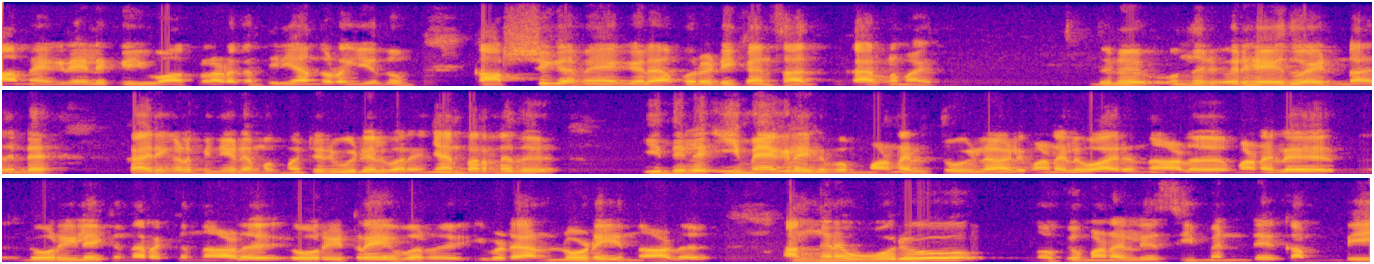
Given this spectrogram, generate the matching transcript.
ആ മേഖലയിലേക്ക് യുവാക്കളടക്കം തിരിയാൻ തുടങ്ങിയതും കാർഷിക മേഖല മുരടിക്കാൻ സാ കാരണമായത്. ഇതിന് ഒന്നിന് ഒരു ഹേതുവായിട്ടുണ്ട്. അതിന്റെ കാര്യങ്ങൾ പിന്നീട് നമുക്ക് മറ്റൊരു വീഡിയോയിൽ പറയാം. ഞാൻ പറഞ്ഞത് ഇതിൽ ഈ മേഖലയിൽ ഇപ്പം മണൽ തൊഴിലാളി മണൽ വാരുന്ന ആൾ മണൽ ലോറിയിലേക്ക് നിറക്കുന്ന ആൾ ലോറി ഡ്രൈവർ ഇവിടെ അൺലോഡ് ചെയ്യുന്ന ആൾ അങ്ങനെ ഓരോ നോക്ക് മണൽ സിമന്റ് കമ്പി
